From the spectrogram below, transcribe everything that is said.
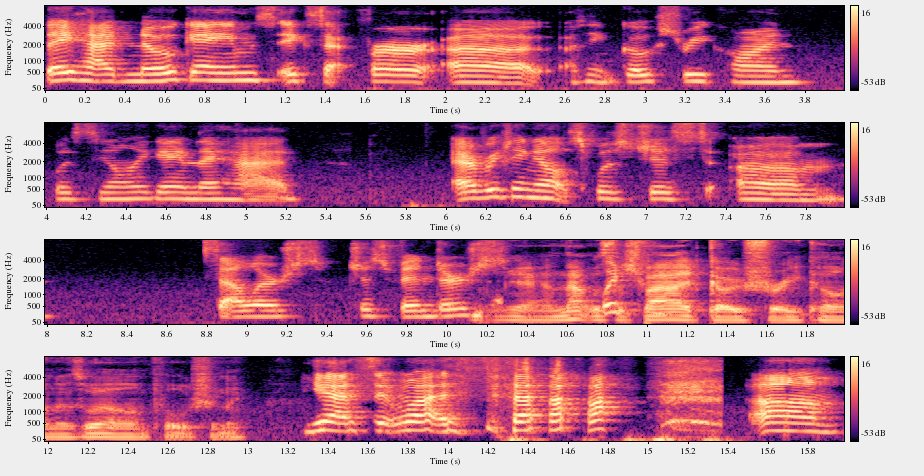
they had no games except for uh, I think Ghost Recon was the only game they had everything else was just um sellers just vendors Yeah, and that was Which- a bad Ghost Recon as well, unfortunately. yes it was um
